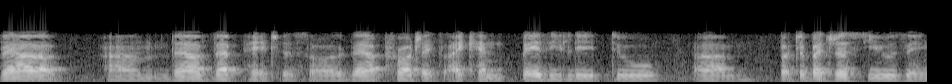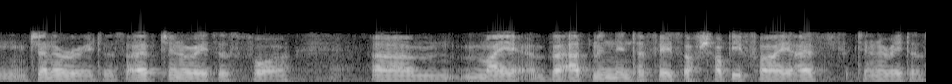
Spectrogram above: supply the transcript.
there are um, there are web pages or there are projects I can basically do but by just using generators. I have generators for my the admin interface of Shopify. I have generators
